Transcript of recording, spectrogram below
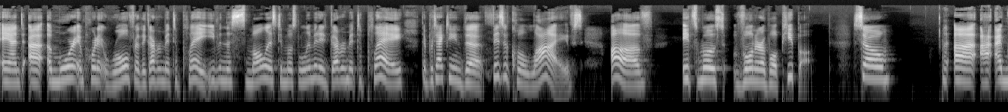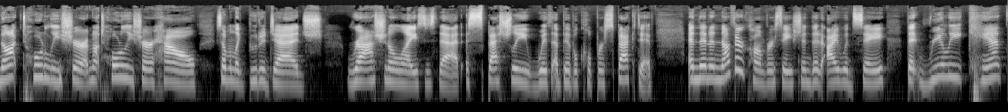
And uh, a more important role for the government to play, even the smallest and most limited government to play, than protecting the physical lives of its most vulnerable people. So, uh, I, am not totally sure. I'm not totally sure how someone like Buttigieg rationalizes that, especially with a biblical perspective. And then another conversation that I would say that really can't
